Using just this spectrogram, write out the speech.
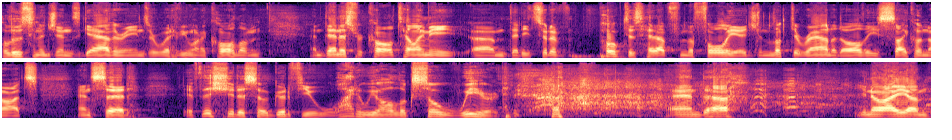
hallucinogens gatherings or whatever you want to call them. And Dennis recalled telling me um, that he'd sort of poked his head up from the foliage and looked around at all these psychonauts and said, If this shit is so good for you, why do we all look so weird? and, uh, you know, I, um,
